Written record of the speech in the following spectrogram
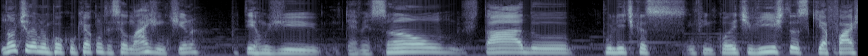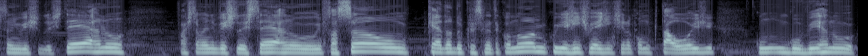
não te lembra um pouco o que aconteceu na Argentina em termos de intervenção do Estado, políticas, enfim, coletivistas que afastam o investidor externo, afastamento do investidor externo, inflação, queda do crescimento econômico, e a gente vê a Argentina como que está hoje, com um governo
